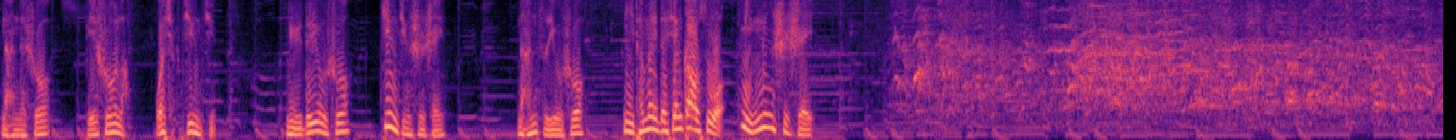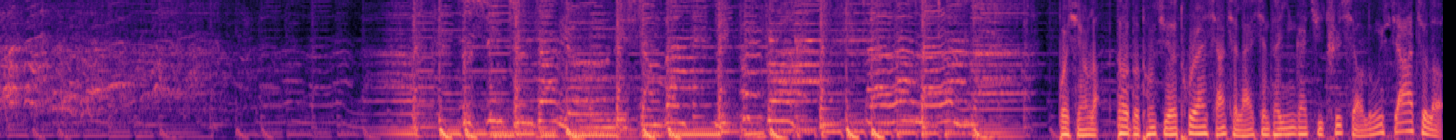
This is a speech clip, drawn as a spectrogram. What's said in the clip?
男的说：“别说了，我想静静。”女的又说：“静静是谁？”男子又说：“你他妹的先告诉我，明明是谁？”自信成长不行了，豆豆同学突然想起来，现在应该去吃小龙虾去了。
